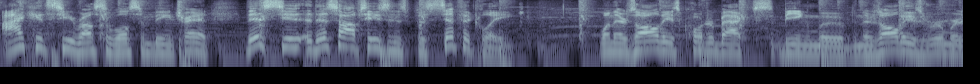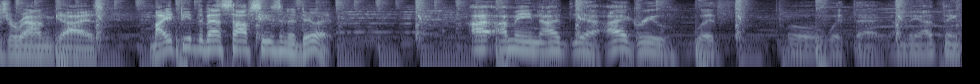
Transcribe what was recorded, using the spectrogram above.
I could see Russell Wilson being traded this this offseason specifically. When there's all these quarterbacks being moved and there's all these rumors around guys, might be the best offseason to do it. I, I mean, I, yeah, I agree with with that. I mean, I think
